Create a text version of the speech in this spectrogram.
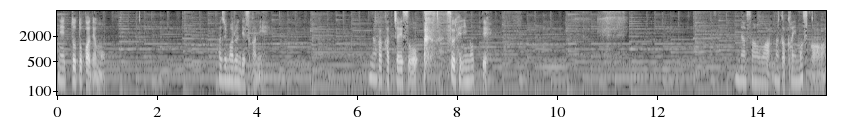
ネットとかでも始まるんですかね。なんか買っちゃいそう。それに乗って。皆さんは何か買いますか？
